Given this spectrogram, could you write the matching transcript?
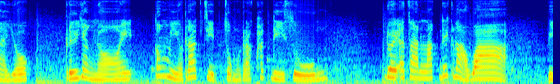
นายก หรืออย่างน้อยต้องมีรากจิตจงรักภักดีสูง โดยอาจารย์ลักษณ์ได้กล่าวว่า ปี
